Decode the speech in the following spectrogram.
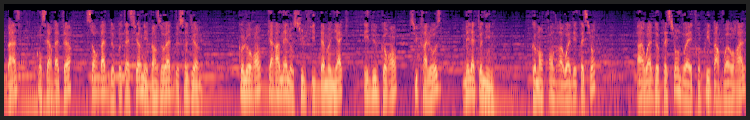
base, conservateur, sorbate de potassium et benzoate de sodium. Colorant, caramel au sulfite d'ammoniac, édulcorant, sucralose, mélatonine. Comment prendre AWA dépression? AWA dépression doit être pris par voie orale,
